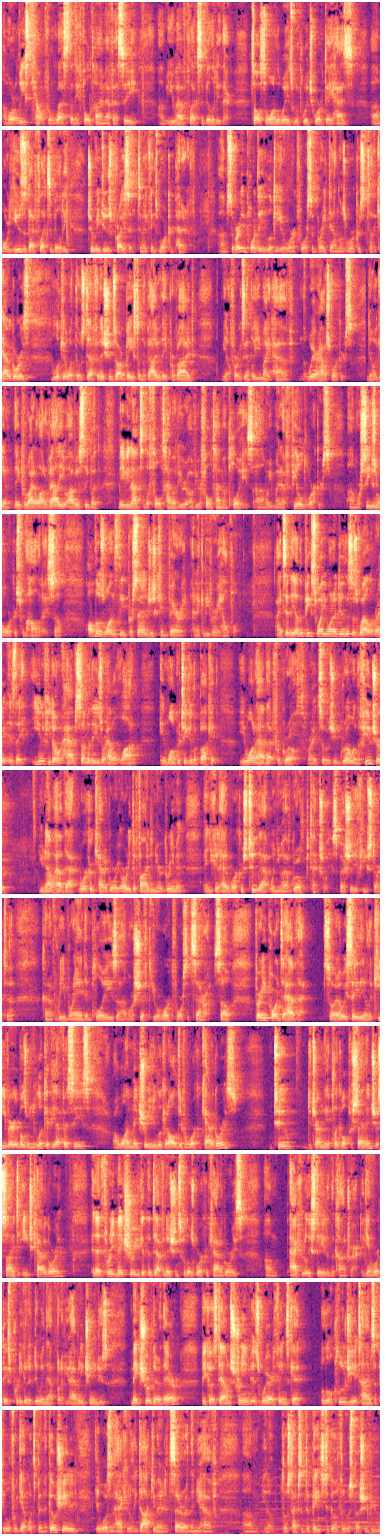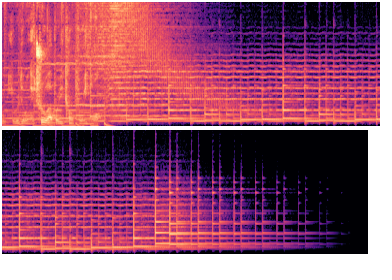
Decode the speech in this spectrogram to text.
um, or at least count for less than a full time FSE, um, you have flexibility there. It's also one of the ways with which Workday has um, or uses that flexibility to reduce pricing to make things more competitive. Um, so, very important that you look at your workforce and break down those workers into the categories. Look at what those definitions are based on the value they provide. You know, for example, you might have warehouse workers. You know, again, they provide a lot of value, obviously, but maybe not to the full time of your of your full time employees. Um, or you might have field workers um, or seasonal workers for the holidays. So, all those ones, the percentages can vary and it can be very helpful. I'd say the other piece why you want to do this as well, right, is that even if you don't have some of these or have a lot in one particular bucket, you want to have that for growth, right? So as you grow in the future, you now have that worker category already defined in your agreement, and you can add workers to that when you have growth potentially, especially if you start to kind of rebrand employees uh, or shift your workforce, etc. So, very important to have that. So I always say, you know, the key variables when you look at the FSEs are one, make sure you look at all the different worker categories. Two, determine the applicable percentage assigned to each category. And then three, make sure you get the definitions for those worker categories um, accurately stated in the contract. Again, Workday is pretty good at doing that, but if you have any changes, make sure they're there because downstream is where things get a little kludgy at times that people forget what's been negotiated, it wasn't accurately documented, et cetera, and then you have um, you know those types of debates to go through, especially if you, you were doing a true up or you come for renewal.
